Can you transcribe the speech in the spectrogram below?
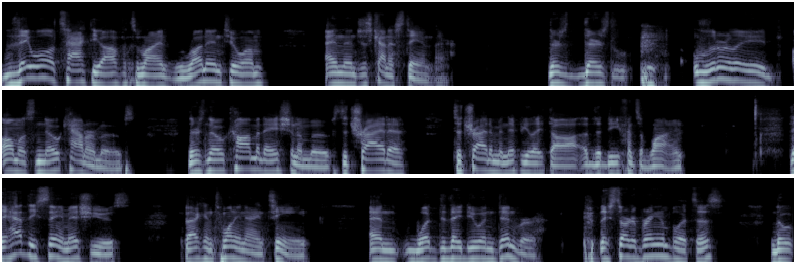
they will attack the offensive line, run into them, and then just kind of stand there. There's there's literally almost no counter moves. There's no combination of moves to try to to try to manipulate the the defensive line. They had these same issues back in 2019. And what did they do in Denver? They started bringing blitzes. The,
